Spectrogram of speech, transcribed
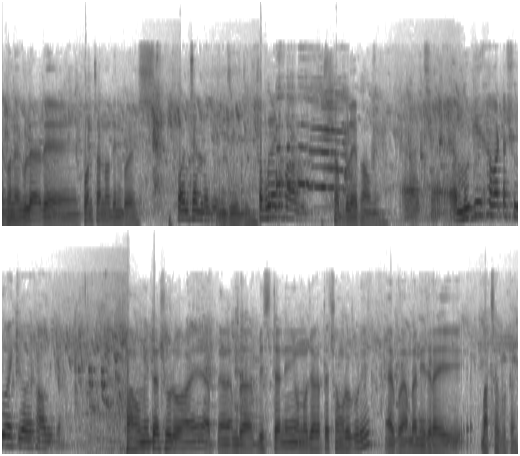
এখন এগুলার পঞ্চান্ন দিন বয়স। পঞ্চান্ন দিন। জি জি। সবগুলোই তো খাওয়াবি সবগুলোই ফাউমি আচ্ছা মুরগির খাবারটা শুরু হয় কীভাবে খাওয়াবিটা ফাউমিটা শুরু হয় আপনার আমরা বীজটা নিয়ে অন্য জায়গাতে সংগ্রহ করি এরপর আমরা নিজেরাই বাচ্চা ফোটাই।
